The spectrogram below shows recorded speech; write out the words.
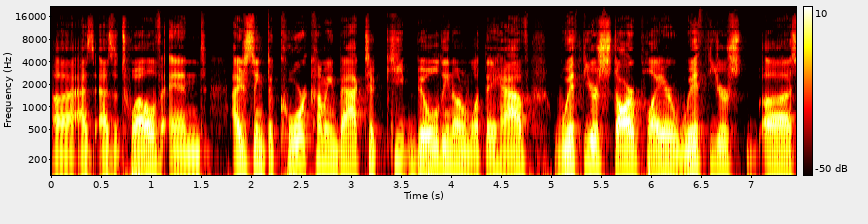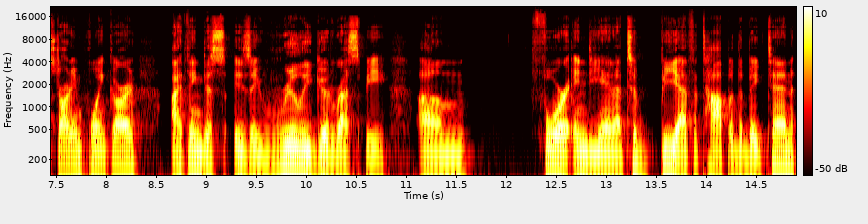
uh, as as a 12 and I just think the core coming back to keep building on what they have with your star player with your uh, starting point guard I think this is a really good recipe um, for Indiana to be at the top of the Big Ten.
